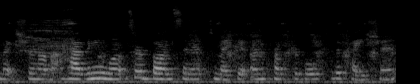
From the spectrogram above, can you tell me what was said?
Make sure not to have any lumps or bumps in it to make it uncomfortable to the patient.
